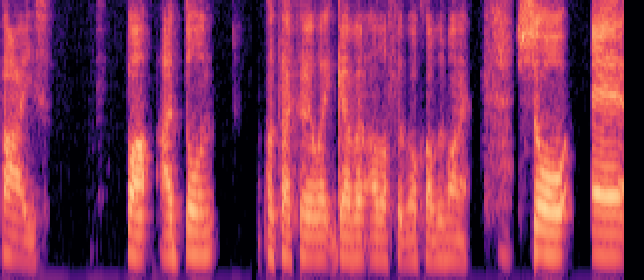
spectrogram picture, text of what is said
pies, but I don't particularly like giving other football clubs money. So, uh,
